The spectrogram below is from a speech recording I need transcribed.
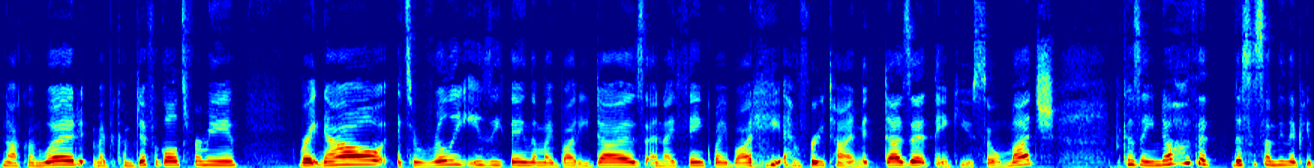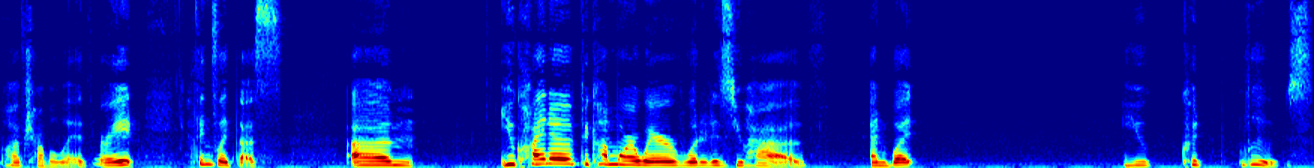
knock on wood, it might become difficult for me. Right now, it's a really easy thing that my body does, and I thank my body every time it does it. Thank you so much. Because I know that this is something that people have trouble with, right? Things like this um, you kind of become more aware of what it is you have and what you could lose.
